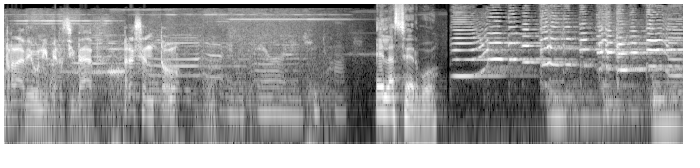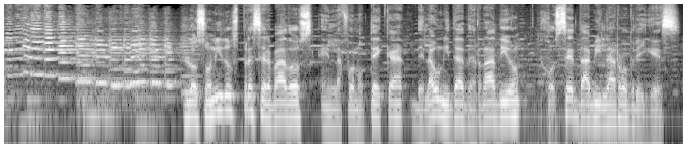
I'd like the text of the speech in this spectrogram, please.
Radio Universidad presentó El acervo. Los sonidos preservados en la fonoteca de la unidad de radio José Dávila Rodríguez.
